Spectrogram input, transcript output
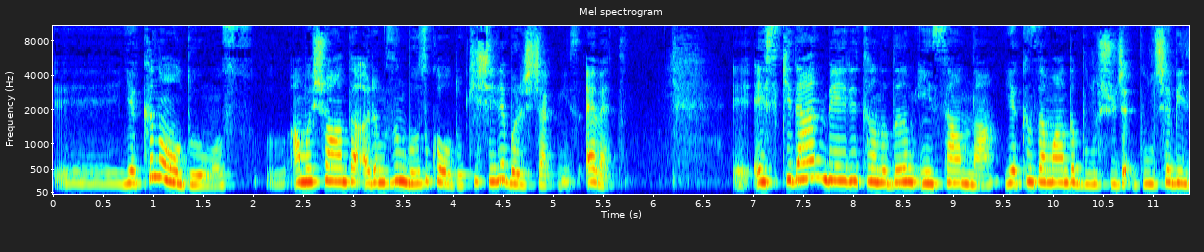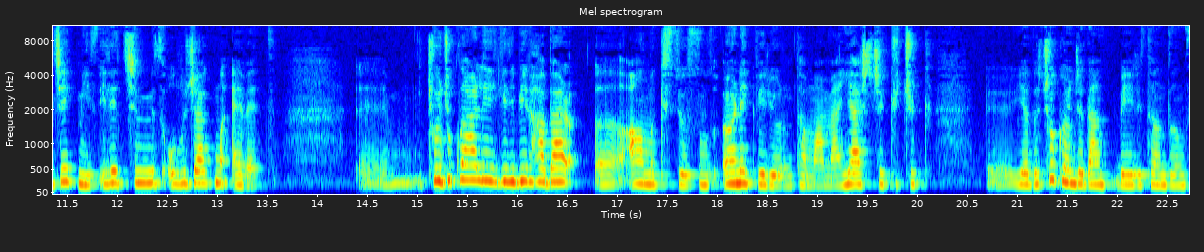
e, yakın olduğumuz ama şu anda aramızın bozuk olduğu kişiyle barışacak mıyız? Evet. E, eskiden beri tanıdığım insanla yakın zamanda buluşabilecek miyiz? İletişimimiz olacak mı? Evet. E, çocuklarla ilgili bir haber almak istiyorsunuz. Örnek veriyorum tamamen. Yaşça küçük ya da çok önceden beri tanıdığınız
